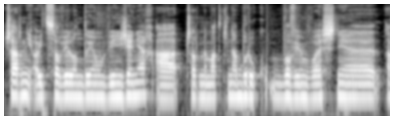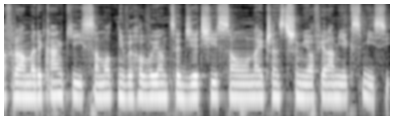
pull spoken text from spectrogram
czarni ojcowie lądują w więzieniach, a czarne matki na bruku, bowiem właśnie afroamerykanki samotnie wychowujące dzieci są najczęstszymi ofiarami eksmisji.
